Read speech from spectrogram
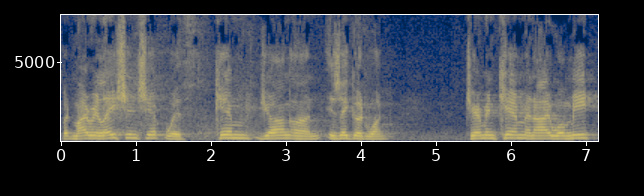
but my relationship with Kim Jong un is a good one. Chairman Kim and I will meet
